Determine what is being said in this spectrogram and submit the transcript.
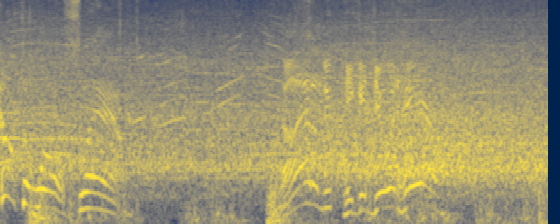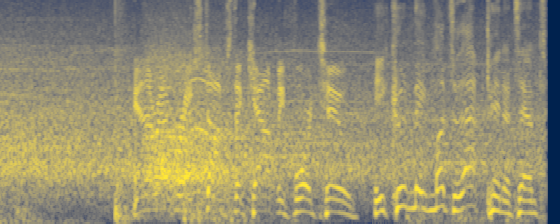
Tilt-a-whirl slam. Now that'll do. He can do it here. And the referee stops the count before two. He couldn't make much of that pin attempt.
